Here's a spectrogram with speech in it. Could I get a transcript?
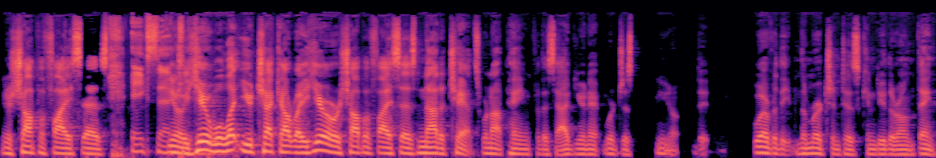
you know Shopify says exactly. You know, here we'll let you check out right here, or Shopify says not a chance. We're not paying for this ad unit. We're just you know the, whoever the, the merchant is can do their own thing.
